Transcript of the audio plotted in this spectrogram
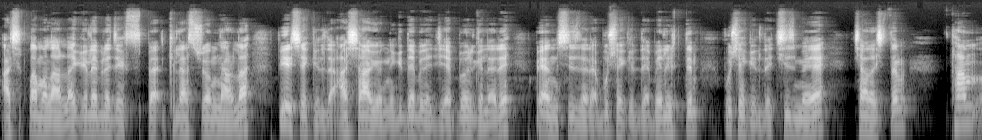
açıklamalarla, gelebilecek spekülasyonlarla bir şekilde aşağı yönlü gidebileceği bölgeleri ben sizlere bu şekilde belirttim. Bu şekilde çizmeye çalıştım. Tam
